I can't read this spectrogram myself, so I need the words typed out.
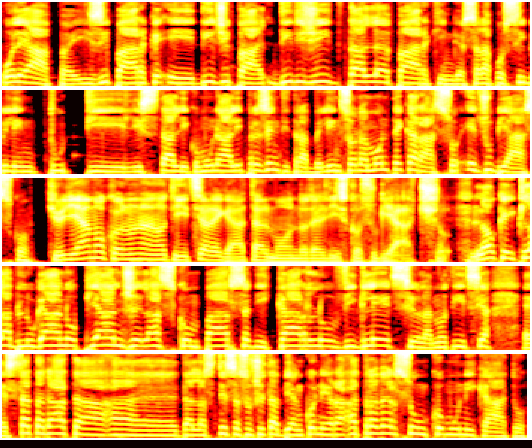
o le app Easy Park e Digipal, Digital Park parking sarà possibile in tutti gli stalli comunali presenti tra Bellinzona, Montecarasso e Giubiasco. Chiudiamo con una notizia legata al mondo del disco su ghiaccio. L'Hockey Club Lugano piange la scomparsa di Carlo Viglezio. La notizia è stata data eh, dalla stessa società bianconera attraverso un comunicato.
